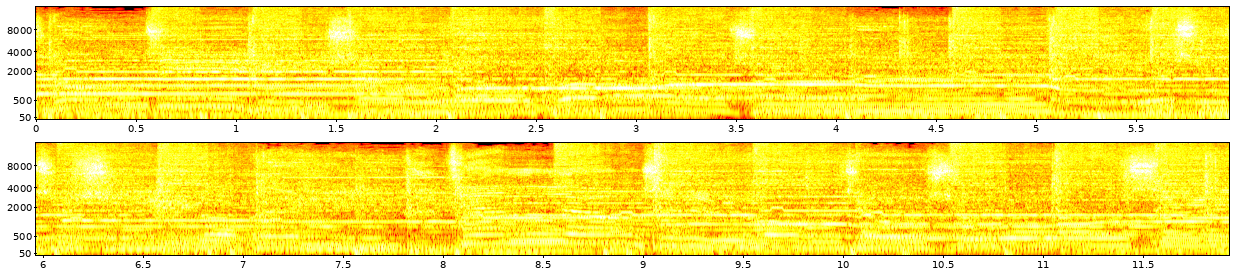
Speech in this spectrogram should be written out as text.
穷极一生又何惧？也许只是一个背影，天亮之后就出席。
